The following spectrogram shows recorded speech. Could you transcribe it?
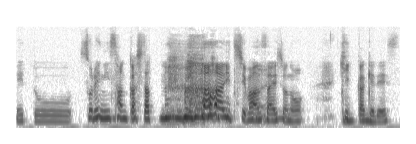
えっと、それに参加したっていうのが 一番最初のきっかけです。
